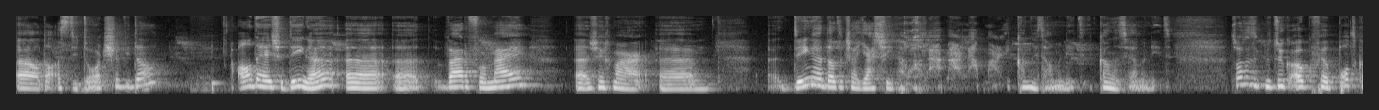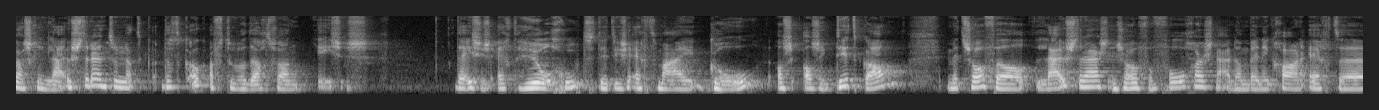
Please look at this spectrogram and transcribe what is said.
Uh, dat is die Deutsche wieder. Al deze dingen uh, uh, waren voor mij, zeg maar, dingen dat ik zei: Ja, zie, oh, laat maar, laat maar. Ik kan dit helemaal niet. Ik kan het helemaal niet. Totdat ik natuurlijk ook veel podcasts ging luisteren. En toen dat, dat ik ook af en toe wel dacht: van, Jezus deze is echt heel goed. Dit is echt mijn goal. Als, als ik dit kan, met zoveel luisteraars en zoveel volgers, nou, dan ben ik gewoon echt. Uh,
